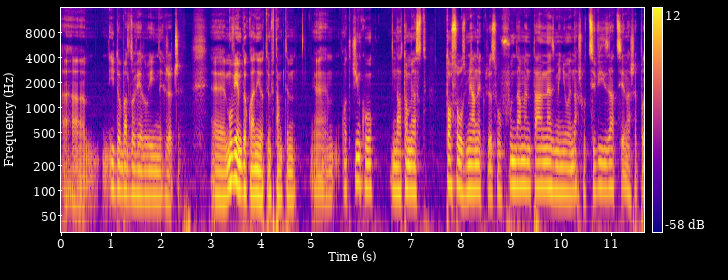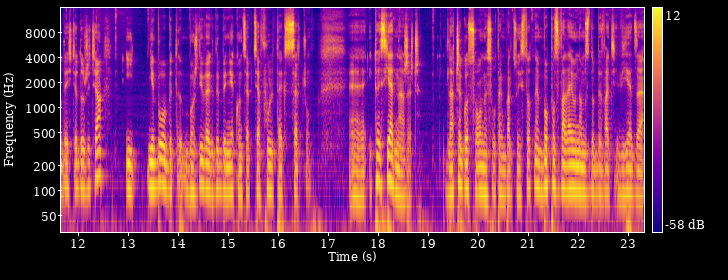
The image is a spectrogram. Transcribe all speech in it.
e, i do bardzo wielu innych rzeczy. E, mówiłem dokładnie o tym w tamtym e, odcinku, natomiast to są zmiany, które są fundamentalne, zmieniły naszą cywilizację, nasze podejście do życia i nie byłoby to możliwe, gdyby nie koncepcja full text searchu. E, I to jest jedna rzecz. Dlaczego są one są tak bardzo istotne? Bo pozwalają nam zdobywać wiedzę.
